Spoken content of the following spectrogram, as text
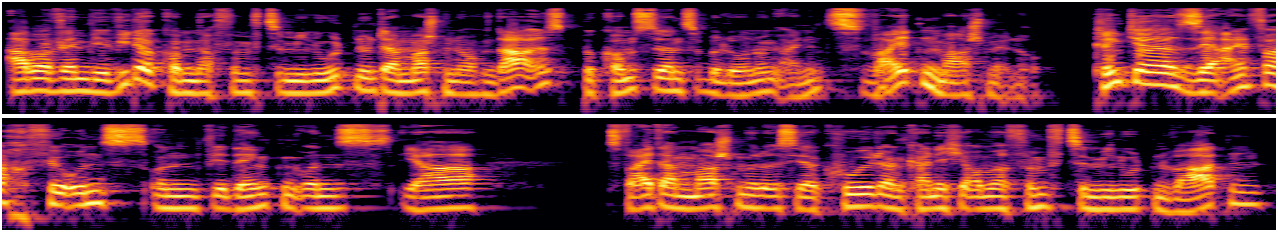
Aber wenn wir wiederkommen nach 15 Minuten und der Marshmallow noch da ist, bekommst du dann zur Belohnung einen zweiten Marshmallow. Klingt ja sehr einfach für uns und wir denken uns, ja, zweiter Marshmallow ist ja cool, dann kann ich ja auch mal 15 Minuten warten.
